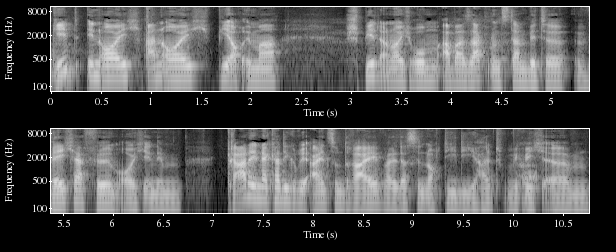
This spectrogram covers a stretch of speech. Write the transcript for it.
geht in euch, an euch, wie auch immer, spielt an euch rum, aber sagt uns dann bitte, welcher Film euch in dem, gerade in der Kategorie 1 und 3, weil das sind noch die, die halt wirklich ähm,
